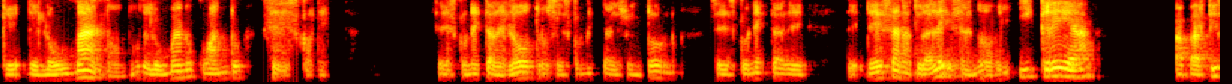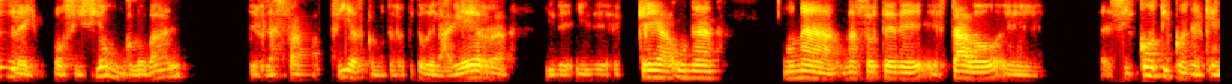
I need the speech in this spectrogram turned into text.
que, de lo humano, ¿no? de lo humano cuando se desconecta. Se desconecta del otro, se desconecta de su entorno, se desconecta de, esa naturaleza, ¿no? Y, crea, a partir de la imposición global, de las fantasías, como te repito, de la guerra, y crea una, una, suerte de estado eh, psicótico en el que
